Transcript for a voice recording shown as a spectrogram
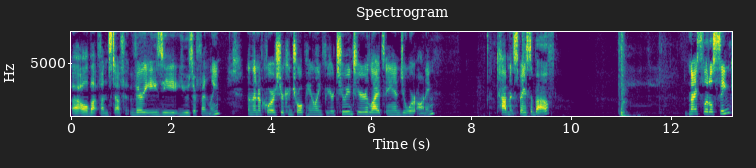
uh, all that fun stuff. Very easy, user-friendly. And then, of course, your control paneling for your two interior lights and your awning cabinet space above. Nice little sink,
